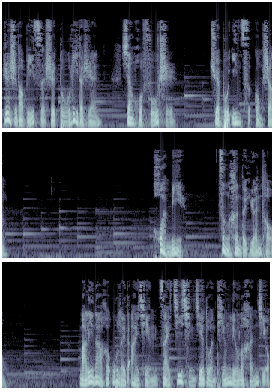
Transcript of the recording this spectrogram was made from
认识到彼此是独立的人，相互扶持，却不因此共生。幻灭，憎恨的源头。玛丽娜和乌雷的爱情在激情阶段停留了很久，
